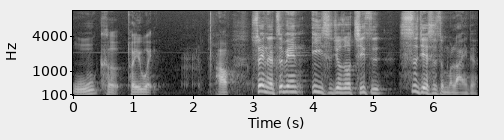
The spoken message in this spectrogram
无可推诿。好，所以呢，这边意思就是说，其实世界是怎么来的？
